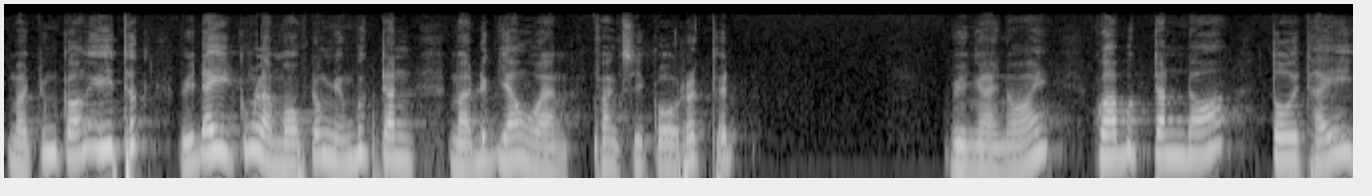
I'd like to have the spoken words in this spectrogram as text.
mà chúng con ý thức vì đây cũng là một trong những bức tranh mà Đức Giáo Hoàng Francisco rất thích. Vì Ngài nói, qua bức tranh đó tôi thấy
